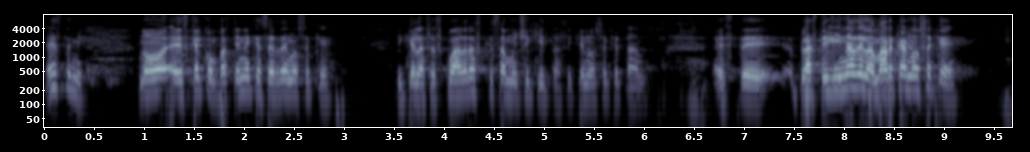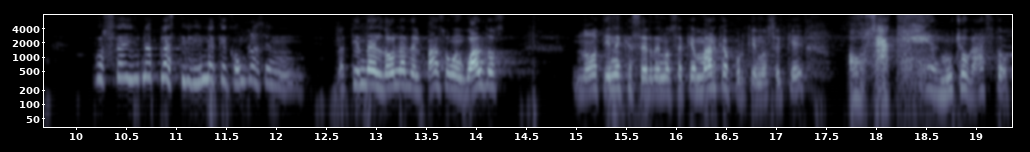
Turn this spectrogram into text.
Este, mijo. No, es que el compás tiene que ser de no sé qué. Y que las escuadras que están muy chiquitas y que no sé qué tanto. Este, plastilina de la marca no sé qué. Pues hay una plastilina que compras en la tienda del dólar del paso o en Waldos. No, tiene que ser de no sé qué marca porque no sé qué. O sea que es mucho gasto.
